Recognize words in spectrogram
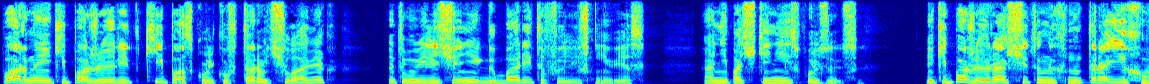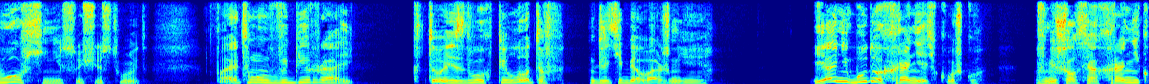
Парные экипажи редки, поскольку второй человек — это увеличение габаритов и лишний вес. Они почти не используются. Экипажей, рассчитанных на троих, вовсе не существует. Поэтому выбирай, кто из двух пилотов для тебя важнее. «Я не буду охранять кошку», — вмешался охранник,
